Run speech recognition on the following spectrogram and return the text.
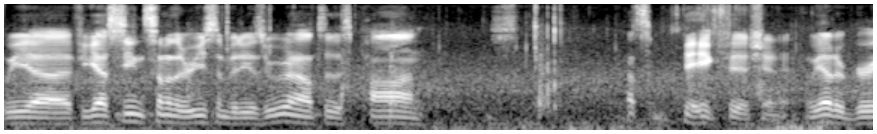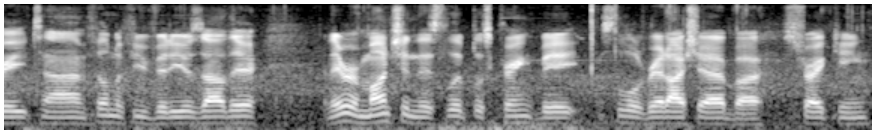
We, uh, if you guys seen some of the recent videos, we went out to this pond. Got some big fish in it. We had a great time. Filmed a few videos out there, and they were munching this lipless crankbait. This little red eye shad by Strike King.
